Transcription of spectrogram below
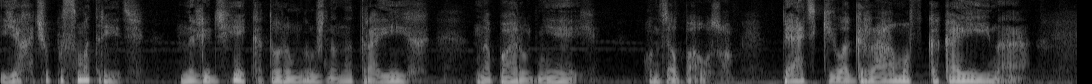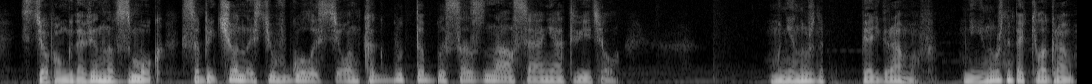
«Я хочу посмотреть на людей, которым нужно на троих, на пару дней». Он взял паузу. Пять килограммов кокаина. Степа мгновенно взмок. С обреченностью в голосе он как будто бы сознался, а не ответил. «Мне нужно пять граммов. Мне не нужно пять килограмм».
